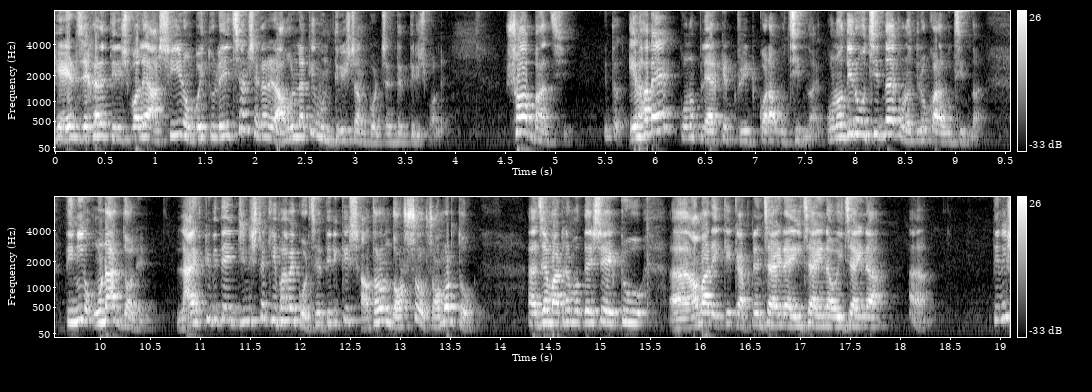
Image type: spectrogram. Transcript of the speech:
হেড যেখানে তিরিশ বলে আশি, নব্বই তুলে দিচ্ছেন, সেখানে রাহুল নাকি উনত্রিশ রান করছেন তেত্রিশ বলে। সব বাঁধছি। কিন্তু এভাবে কোনো প্লেয়ারকে ট্রিট করা উচিত নয়। কোনোদিনও উচিত নয়, কোনোদিনও করা উচিত নয়। তিনি ওনার দলের লাইভ টিভিতে এই জিনিসটা কীভাবে করছে? তিনি কি সাধারণ দর্শক, সমর্থক? যে মাঠের মধ্যে এসে একটু আমার একে ক্যাপ্টেন চাই না, এই চাই না, ওই চাই না। হ্যাঁ তিনি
